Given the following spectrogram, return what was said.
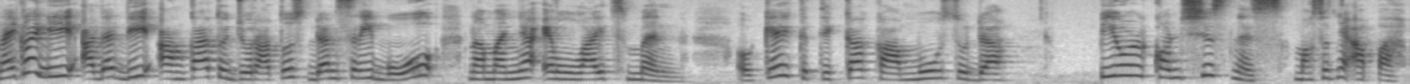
Naik lagi, ada di angka 700 dan 1000, namanya enlightenment. Oke, okay? ketika kamu sudah pure consciousness, maksudnya apa?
